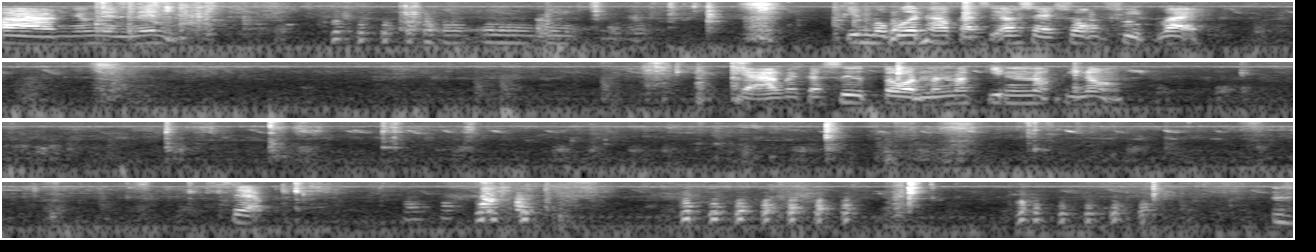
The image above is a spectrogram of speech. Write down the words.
ปลายังเน้นเน้นกินบะเบิ้ลเท่ากับสิเอาใส่ซองฟิตไว้อยากไปกระซื้อตอนมันมากินเนาะพี่น้อง แซ่บอืม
